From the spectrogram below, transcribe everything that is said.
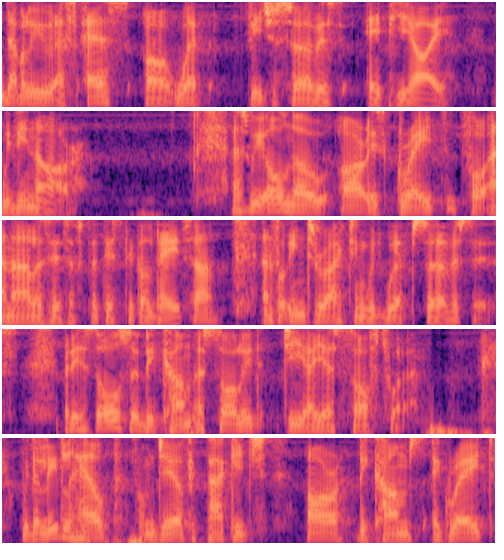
WFS or Web Feature Service API within R. As we all know, R is great for analysis of statistical data and for interacting with web services, but it has also become a solid GIS software. With a little help from GeoFi package, R becomes a great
